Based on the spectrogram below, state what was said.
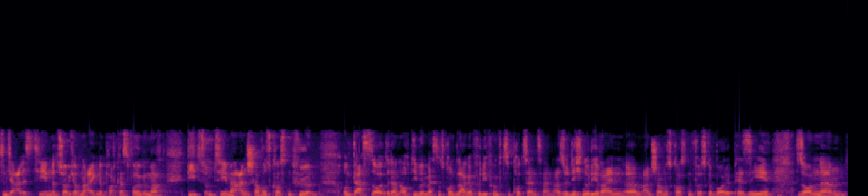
sind ja alles Themen. Dazu habe ich auch eine eigene Podcast-Folge gemacht, die zum Thema Anschaffungskosten führen. Und das sollte dann auch die Bemessungsgrundlage für die 15% sein. Also nicht nur die reinen ähm, Anschaffungskosten fürs Gebäude per se, sondern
